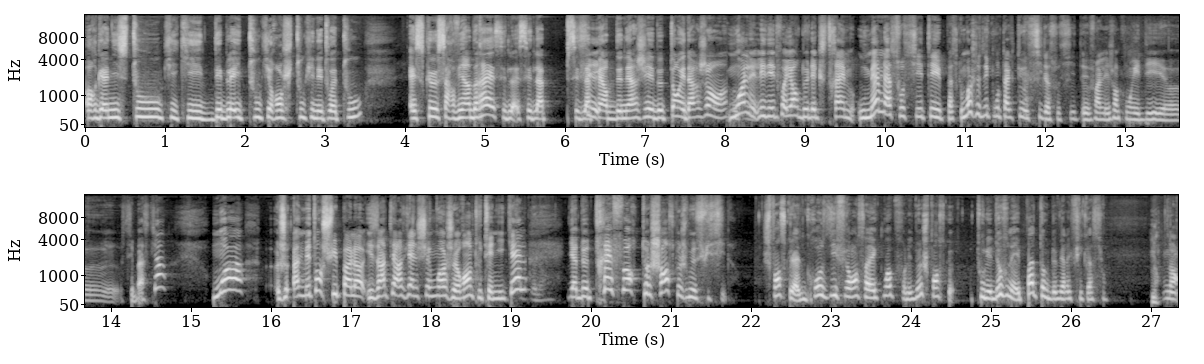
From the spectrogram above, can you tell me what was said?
organise tout, qui, qui déblaye tout, qui range tout, qui nettoie tout, est-ce que ça reviendrait? C'est de la, c'est de la, c'est de la C'est- perte d'énergie et de temps et d'argent. hein. Moi, les, les nettoyeurs de l'extrême, ou même la société, parce que moi, je les ai contactés aussi, la société, enfin, les gens qui ont aidé euh, Sébastien. Moi, je, admettons, je suis pas là, ils interviennent chez moi, je rentre, tout est nickel. Il y a de très fortes chances que je me suicide. Je pense que la grosse différence avec moi, pour les deux, je pense que tous les deux, vous n'avez pas de toc de vérification. Non.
